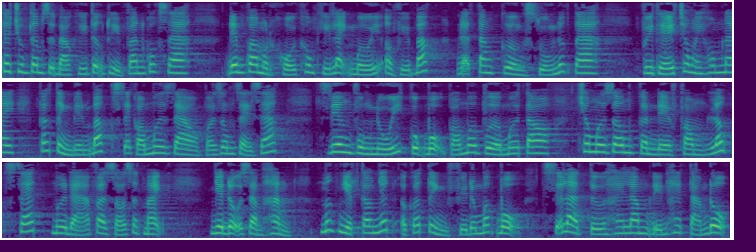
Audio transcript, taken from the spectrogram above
Theo Trung tâm Dự báo Khí tượng Thủy văn Quốc gia, đêm qua một khối không khí lạnh mới ở phía Bắc đã tăng cường xuống nước ta. Vì thế, trong ngày hôm nay, các tỉnh miền Bắc sẽ có mưa rào và rông rải rác. Riêng vùng núi, cục bộ có mưa vừa mưa to. Trong mưa rông cần đề phòng lốc, xét, mưa đá và gió giật mạnh. Nhiệt độ giảm hẳn, mức nhiệt cao nhất ở các tỉnh phía Đông Bắc Bộ sẽ là từ 25 đến 28 độ.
